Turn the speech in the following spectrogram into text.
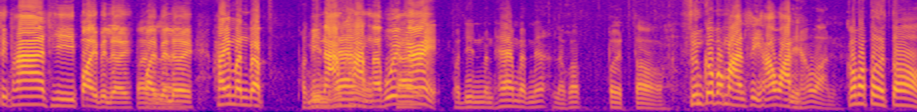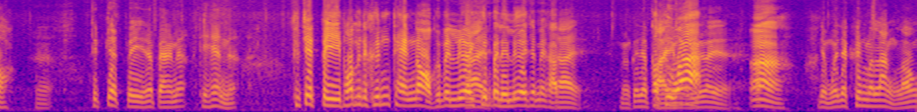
15นาทีปล่อยไปเลย ปล่อยไปปล่อยไปเลเลยยให้มันแบบพอมีดิน้ำแห้ขังอะพูดง่ายใช่พอดินมันแห้งแบบเนี้ยเราก็เปิดต่อๆซึ่งก็ประมาณ4-5วัน สี่ห้าวันก็มาเปิดต่อสิบเจ็ดปีนะแปลงเนี้ยที่เห็นนะ 17 ปีเพราะมันจะขึ้นแทงหน่อขึ้นไปเรื่อยใช่ ขึ้นไปเรื่อยๆใช่ไหมครับ ใช่มันก็จะก็ไปคือว่า เรื่อยๆอะอ่าเดี๋ยวมันก็จะขึ้นมาหลังร่อง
